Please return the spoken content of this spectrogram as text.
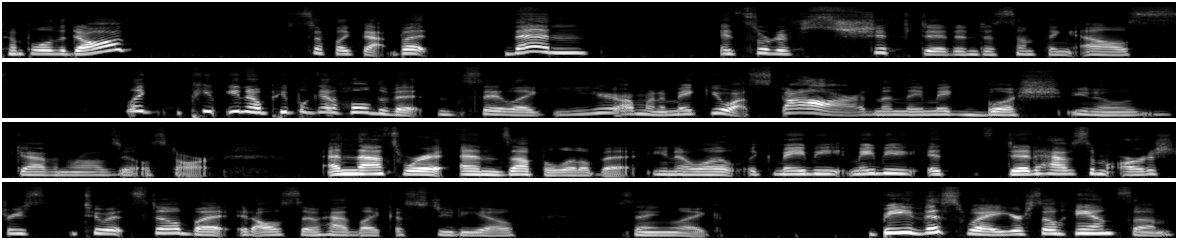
Temple of the Dog? stuff like that. But then it sort of shifted into something else. Like pe- you know, people get a hold of it and say like, "You're I'm going to make you a star," and then they make Bush, you know, Gavin Rossdale a star, and that's where it ends up a little bit. You know, well, like maybe maybe it did have some artistry to it still, but it also had like a studio saying like, "Be this way, you're so handsome."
